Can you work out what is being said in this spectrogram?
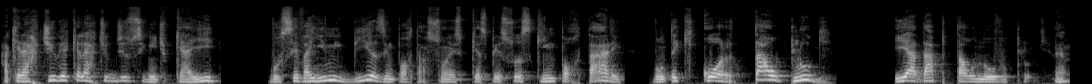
aquele artigo, e aquele artigo diz o seguinte: porque aí você vai inibir as importações, porque as pessoas que importarem vão ter que cortar o plug e adaptar o novo plug. Né?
